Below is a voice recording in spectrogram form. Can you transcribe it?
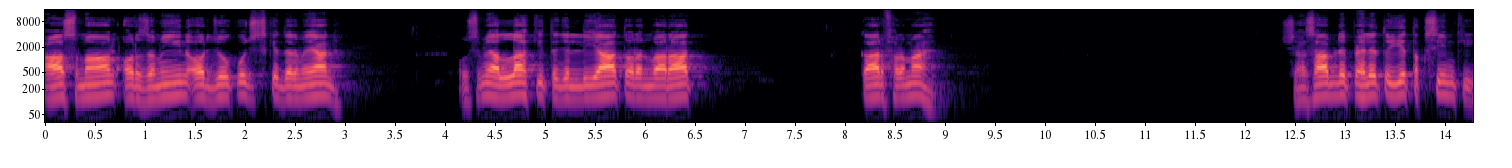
آسمان اور زمین اور جو کچھ اس کے درمیان ہے، اس میں اللہ کی تجلیات اور انوارات کار فرما ہے شاہ صاحب نے پہلے تو یہ تقسیم کی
